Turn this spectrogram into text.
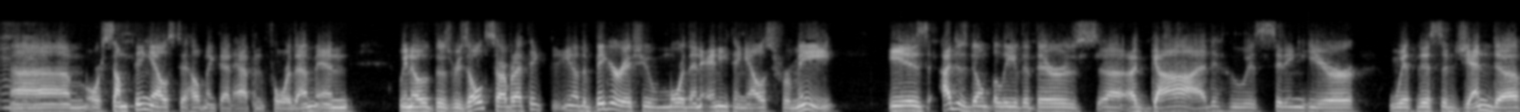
Mm-hmm. um, or something else to help make that happen for them. And we know what those results are. But I think you know the bigger issue, more than anything else for me, is I just don't believe that there's uh, a God who is sitting here with this agenda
